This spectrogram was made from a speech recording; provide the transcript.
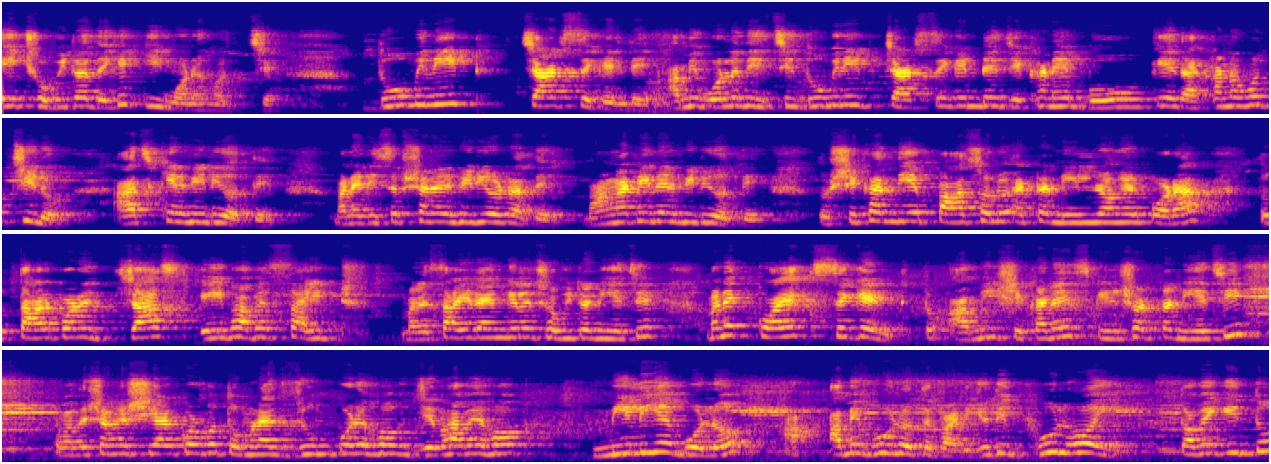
এই ছবিটা দেখে কি মনে হচ্ছে। দু মিনিট চার সেকেন্ডে, আমি বলে দিচ্ছি, দু মিনিট চার সেকেন্ডে যেখানে বউকে দেখানো হচ্ছিল আজকের ভিডিওতে মানে রিসেপশনের ভিডিওটাতে ভাঙাটিনের ভিডিওতে তো সেখান দিয়ে পাস হলো একটা নীল রঙের পড়া, তো তারপরে জাস্ট এইভাবে সাইড মানে সাইড অ্যাঙ্গেলে ছবিটা নিয়েছে মানে কয়েক সেকেন্ড, তো আমি সেখানে স্ক্রিনশটটা নিয়েছি তোমাদের সঙ্গে শেয়ার করব, তোমরা জুম করে হোক, যেভাবে হোক, মিলিয়ে বলো। আমি ভুল হতে পারি। যদি ভুল হই, তবে কিন্তু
